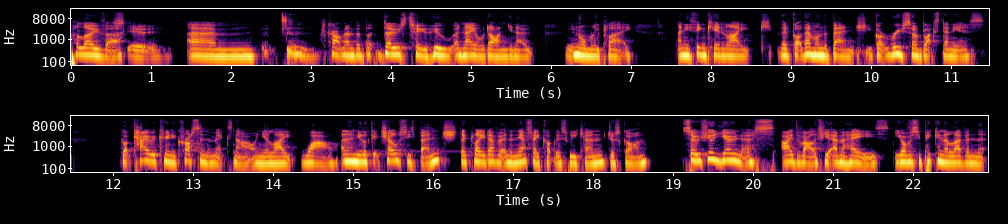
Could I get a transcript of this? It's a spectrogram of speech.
Pelova, Scary. um, I can't remember, but those two who are nailed on, you know, Yeah. normally play. And you're thinking like they've got them on the bench. You've got Russo and Blackstenius. You've got Kyra Cooney Cross in the mix now, and you're like, wow. And then you look at Chelsea's bench. They played Everton in the FA Cup this weekend, just gone. So if you're Jonas Eidevall, if you're Emma Hayes, you're obviously picking eleven that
